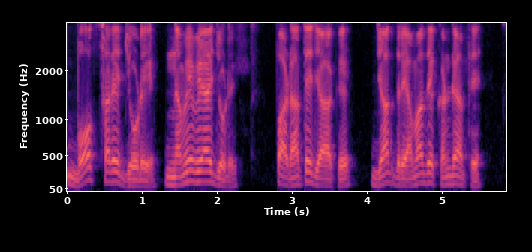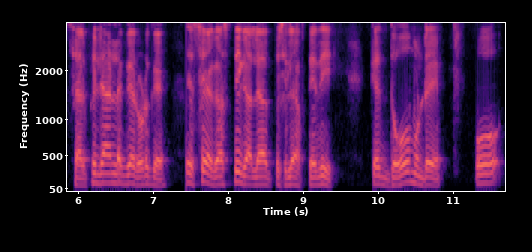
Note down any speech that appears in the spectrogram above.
ਬਹੁਤ ਸਾਰੇ ਜੋੜੇ ਨਵੇਂ ਵਿਆਹੇ ਜੋੜੇ ਪਹਾੜਾਂ ਤੇ ਜਾ ਕੇ ਜਾਂ ਦਰਿਆਵਾਂ ਦੇ ਕੰਢਿਆਂ ਤੇ ਸੈਲਫੀ ਲੈਣ ਲੱਗੇ ਰੁੜ ਗਏ। ਇਸੇ ਅਗਸਤ ਦੀ ਗੱਲ ਹੈ ਪਿਛਲੇ ਹਫ਼ਤੇ ਦੀ ਕਿ ਦੋ ਮੁੰਡੇ ਉਹ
